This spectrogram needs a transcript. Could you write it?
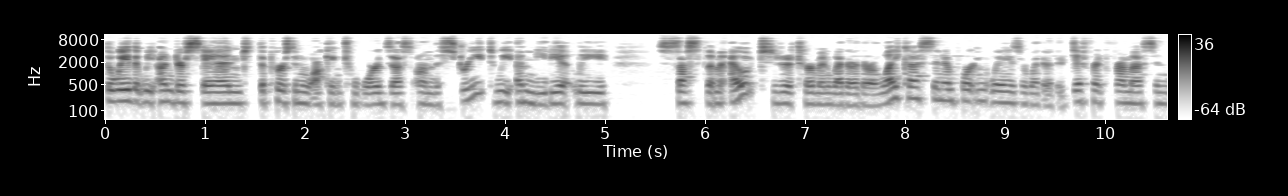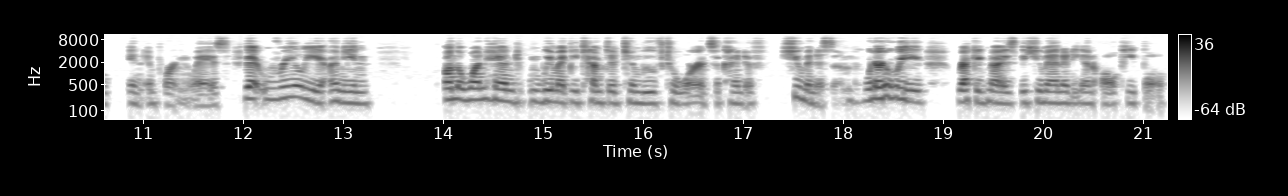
the way that we understand the person walking towards us on the street, we immediately suss them out to determine whether they're like us in important ways or whether they're different from us in, in important ways. That really, I mean, on the one hand, we might be tempted to move towards a kind of humanism where we recognize the humanity in all people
